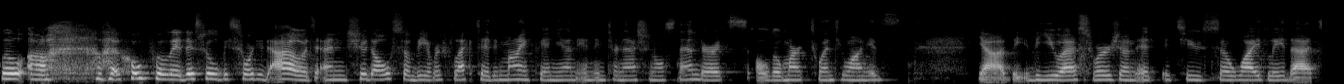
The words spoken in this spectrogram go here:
Well, uh, hopefully this will be sorted out and should also be reflected, in my opinion, in international standards, although MARC 21 is, yeah, the, the US version, it, it's used so widely that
